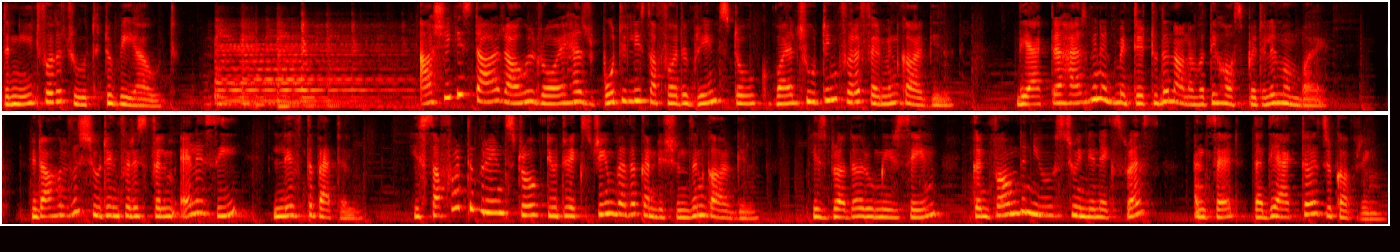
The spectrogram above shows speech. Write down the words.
the need for the truth to be out. Aashiqui star Rahul Roy has reportedly suffered a brain stroke while shooting for a film in Kargil. The actor has been admitted to the Nanavati Hospital in Mumbai. Rahul was shooting for his film LAC Live the Battle. He suffered the brain stroke due to extreme weather conditions in Kargil. His brother Romeer Sen confirmed the news to Indian Express and said that the actor is recovering.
